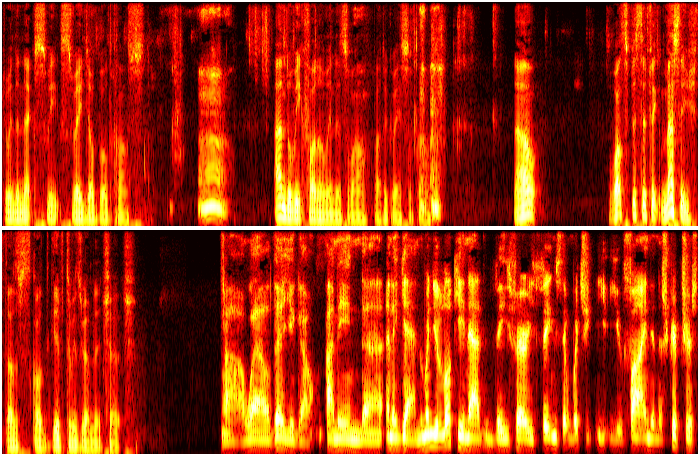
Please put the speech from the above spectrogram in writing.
during the next week's radio broadcast. Mm. And the week following as well, by the grace of God. now, what specific message does God give to his remnant church? Ah, well, there you go. I mean, uh, and again, when you're looking at these very things that which you, you find in the scriptures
